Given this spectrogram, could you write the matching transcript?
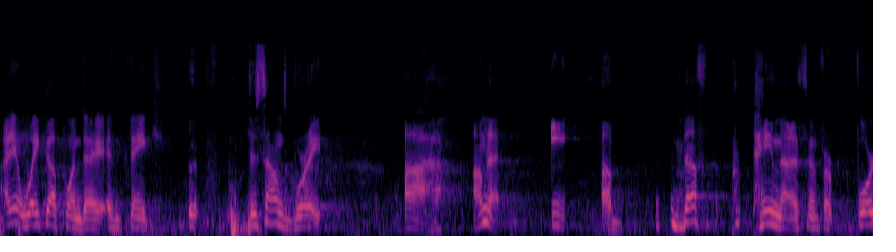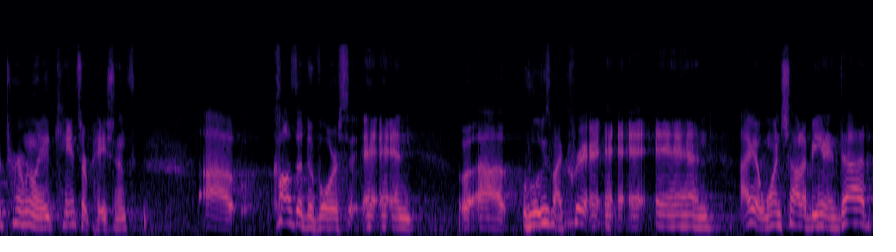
I didn't wake up one day and think, this sounds great. Uh, I'm going to eat a, enough pain medicine for four terminally cancer patients, uh, cause a divorce, and, uh, lose my career, and I get one shot at being a dad,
